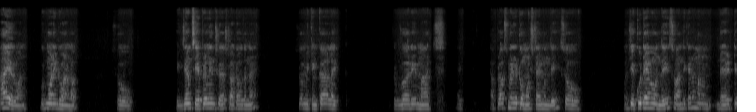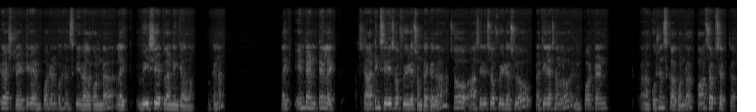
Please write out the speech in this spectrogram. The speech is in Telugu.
Hi everyone good morning to one so exams April నుంచి కదా స్టార్ట్ అవుతున్నాయి. సో మీకు ఇంకా like February March like approximately two months time ఉంది. సో కొంచెం ఎక్కువ టైం ఉంది. సో అందుకనే మనం డైరెక్ట్గా స్ట్రైట్గా ఇంపార్టెంట్ క్వశ్చన్స్కి వెళ్ళకుండా లైక్ వీ షేప్ లర్నింగ్కి వెళ్దాం. ఓకేనా లైక్ ఏంటంటే like starting series of videos ఉంటాయి కదా. సో ఆ సిరీస్ ఆఫ్ వీడియోస్లో ప్రతి లెసన్లో ఇంపార్టెంట్ క్వశ్చన్స్ కాకుండా కాన్సెప్ట్స్ చెప్తా.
